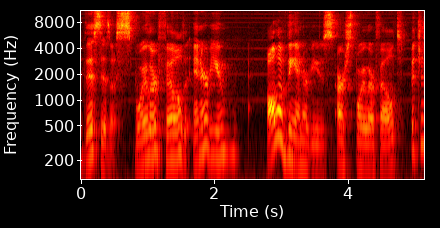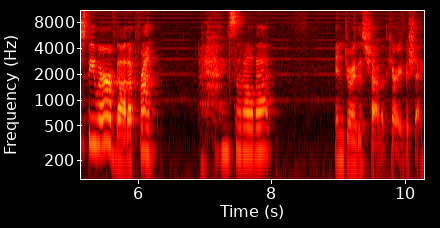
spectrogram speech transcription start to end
this is a spoiler filled interview. All of the interviews are spoiler filled, but just be aware of that up front. Having said all that, enjoy this chat with Kerry Bishé.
